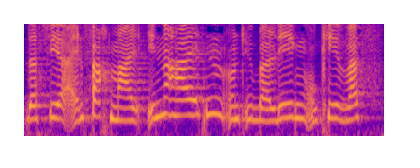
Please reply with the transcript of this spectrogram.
dass wir einfach mal innehalten und überlegen, okay, was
